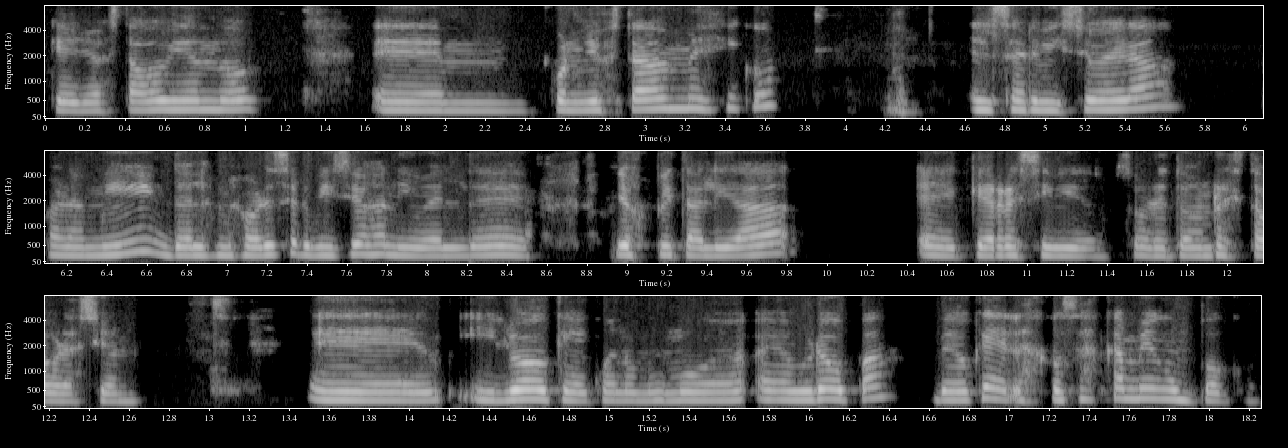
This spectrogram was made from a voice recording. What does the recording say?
que yo he estado viendo, em, cuando yo estaba en México, el servicio era, para mí, de los mejores servicios a nivel de, hospitalidad eh, que he recibido, sobre todo en restauración. Eh, y luego que cuando me muevo a Europa, veo que las cosas cambian un poco.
